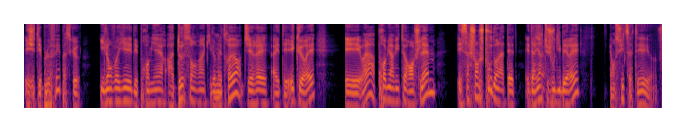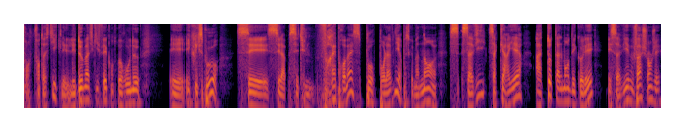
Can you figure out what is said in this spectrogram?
Et j'étais bluffé parce que il envoyait des premières à 220 km/h. Djéré a été écœuré. Et voilà, première victoire en chelem. Et ça change tout dans la tête. Et derrière, tu joues libéré. Et ensuite, ça a été euh, fan- fantastique. Les, les deux matchs qu'il fait contre Rouneux et, et c'est une vraie promesse pour, pour l'avenir. Parce que maintenant, euh, sa vie, sa carrière a totalement décollé et sa vie va changer.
